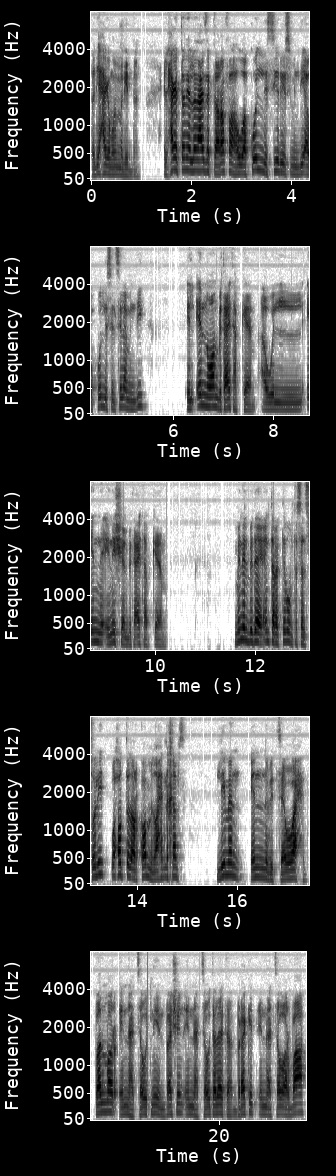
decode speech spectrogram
فدي حاجة مهمة جدا. الحاجة التانية اللي أنا عايزك تعرفها هو كل series من دي أو كل سلسلة من دي ال N1 بتاعتها بكام؟ أو ال N initial بتاعتها بكام؟ من البداية أنت رتبهم تسلسلي وحط الأرقام من واحد لخمسة. ليمن n بتساوي واحد بالمر n هتساوي اتنين باشن n هتساوي تلاتة براكت n هتساوي أربعة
